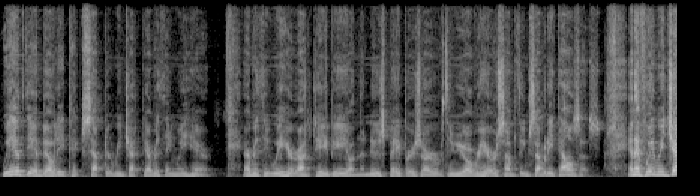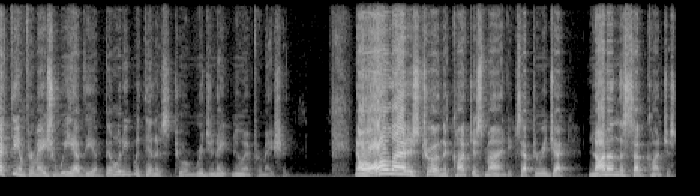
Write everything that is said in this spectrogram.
We have the ability to accept or reject everything we hear. Everything we hear on TV, on the newspapers, or everything we overhear is something somebody tells us. And if we reject the information, we have the ability within us to originate new information. Now, all that is true in the conscious mind, except to reject, not on the subconscious.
